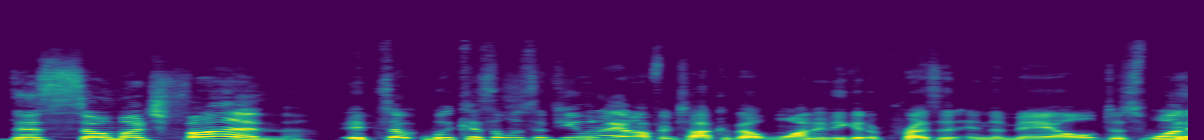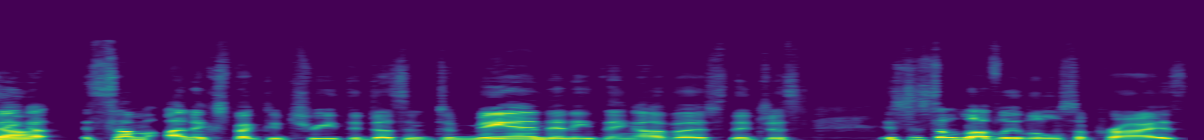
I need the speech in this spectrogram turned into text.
That's so much fun. It's so because Elizabeth, you and I often talk about wanting to get a present in the mail, just wanting yeah. a, some unexpected treat that doesn't demand anything of us, that just it's just a lovely little surprise.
